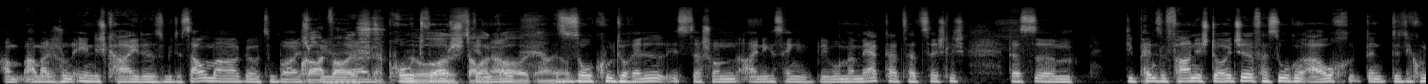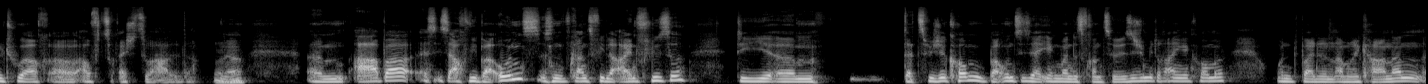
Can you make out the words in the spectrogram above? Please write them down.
haben, haben wir schon Ähnlichkeiten mit der Saumage zum Beispiel. Bratwurst, Ja, Brotwurst, ja, genau. Ja. Also so kulturell ist da schon einiges hängen geblieben. Und man merkt halt tatsächlich, dass ähm, die Pennsylvanisch-Deutsche versuchen auch, den, die Kultur auch äh, aufrechtzuerhalten. Mhm. Ja. Ähm, aber es ist auch wie bei uns, es sind ganz viele Einflüsse, die ähm, dazwischen kommen. Bei uns ist ja irgendwann das Französische mit reingekommen. Und bei den Amerikanern, äh,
